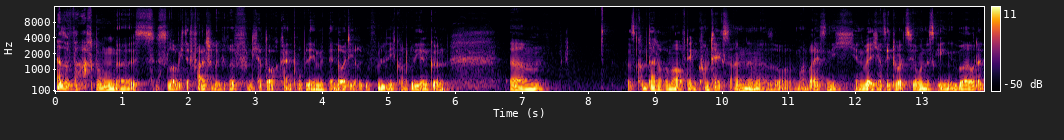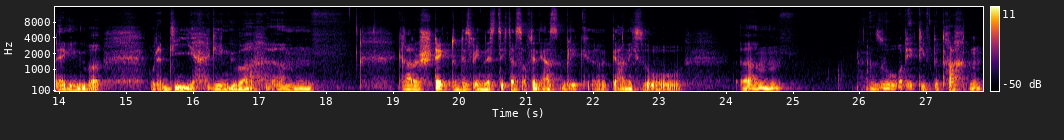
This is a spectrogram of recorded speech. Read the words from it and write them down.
also Verachtung äh, ist, ist glaube ich, der falsche Begriff und ich habe da auch kein Problem mit, wenn Leute ihre Gefühle nicht kontrollieren können. Ähm, das kommt halt auch immer auf den Kontext an. Ne? Also man weiß nicht, in welcher Situation das Gegenüber oder der Gegenüber oder die Gegenüber ähm, gerade steckt und deswegen lässt sich das auf den ersten Blick äh, gar nicht so, ähm, so objektiv betrachten.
